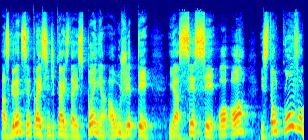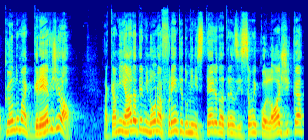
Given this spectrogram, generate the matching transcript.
As grandes centrais sindicais da Espanha, a UGT e a CCOO, estão convocando uma greve geral. A caminhada terminou na frente do Ministério da Transição Ecológica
